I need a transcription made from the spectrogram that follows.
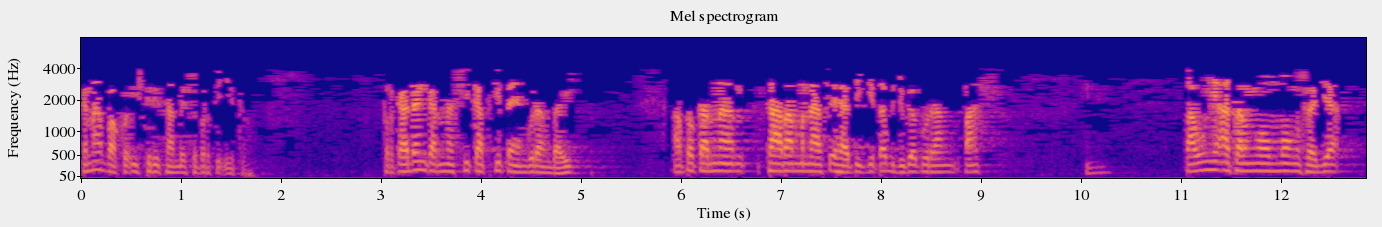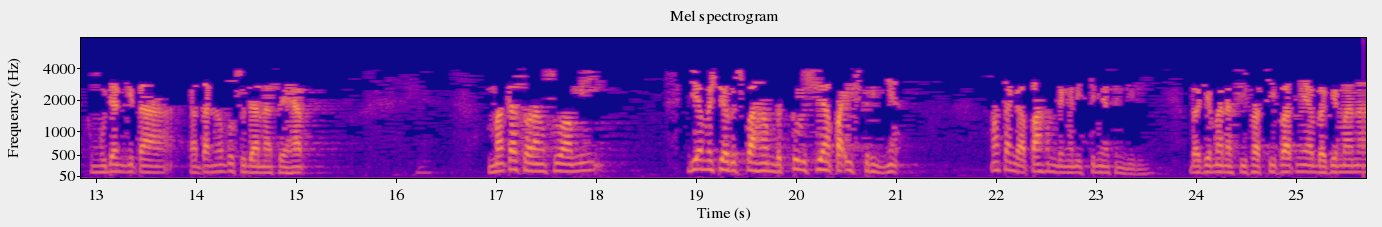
Kenapa kok istri sampai seperti itu? Terkadang karena sikap kita yang kurang baik atau karena cara menasehati kita juga kurang pas. Taunya asal ngomong saja, kemudian kita katakan itu sudah nasihat. Maka seorang suami dia mesti harus paham betul siapa istrinya. Masa nggak paham dengan istrinya sendiri? Bagaimana sifat-sifatnya, bagaimana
